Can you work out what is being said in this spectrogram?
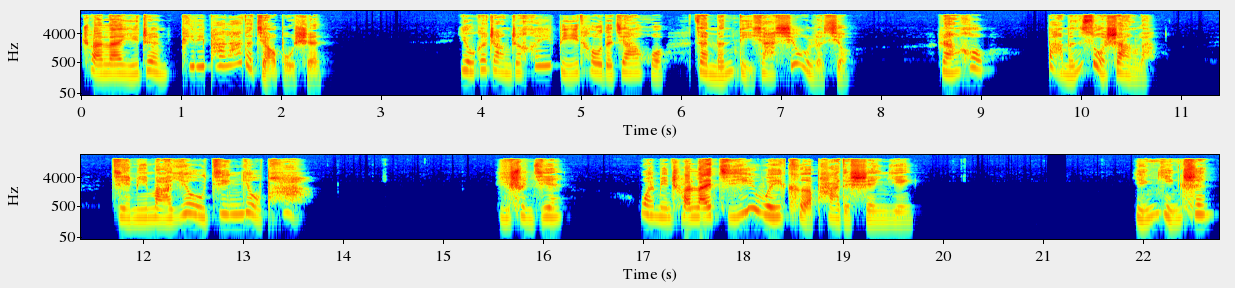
传来一阵噼里啪啦的脚步声。有个长着黑鼻头的家伙在门底下嗅了嗅，然后把门锁上了。杰米玛又惊又怕。一瞬间，外面传来极为可怕的声音：嘤嘤声、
